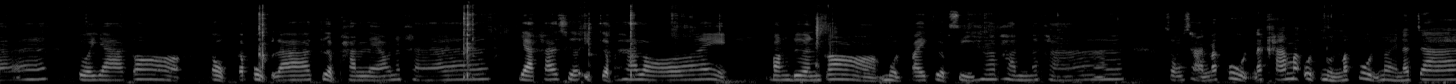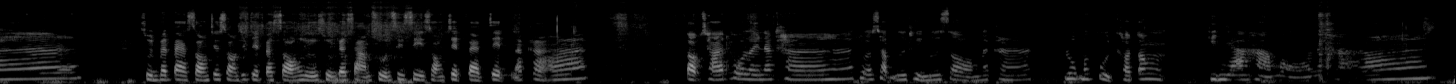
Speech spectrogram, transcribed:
ตัวยาก็ตกกระปุกละเกือบพันแล้วนะคะ ยาฆ่าเชื้ออีกเกือบห้าร้อยบางเดือนก็หมดไปเกือบสี่ห้าพันนะคะ สงสารมะกรูดนะคะ มาอุดหนุนมะกรูดหน่อยนะจ๊ะ 0 8 8 2 7 2 7 7 8 2 หรือ 0 8 3 0 4 4 2 7 8 7 นะคะ ตอบช้าโทรเลยนะคะ โทรศัพท์มือถือมือสองนะคะ ลูกมะกรูดเขาต้องกินยาหาหมอนะคะ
